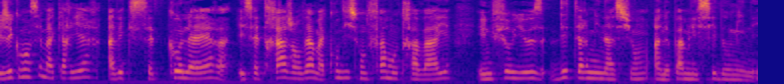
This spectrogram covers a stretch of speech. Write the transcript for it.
Et j'ai commencé ma carrière avec cette colère et cette rage envers ma condition de femme au travail et une furieuse détermination à ne pas me laisser dominer.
